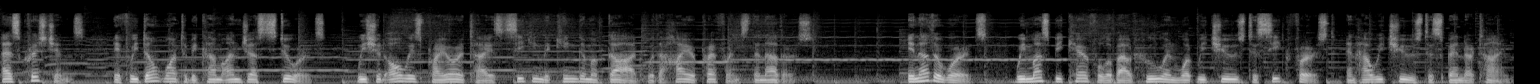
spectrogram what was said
As Christians, if we don't want to become unjust stewards, we should always prioritize seeking the kingdom of God with a higher preference than others. In other words, we must be careful about who and what we choose to seek first and how we choose to spend our time.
